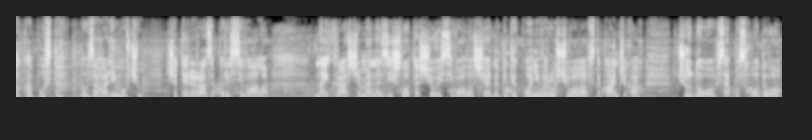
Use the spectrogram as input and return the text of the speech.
А капуста, то взагалі мовчу. Чотири рази пересівала. Найкраще в мене зійшло те, що висівала ще на підвіконі, вирощувала в стаканчиках. Чудово, все посходило.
